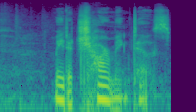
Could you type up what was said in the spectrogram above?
made a charming toast.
